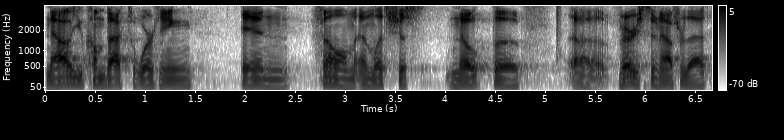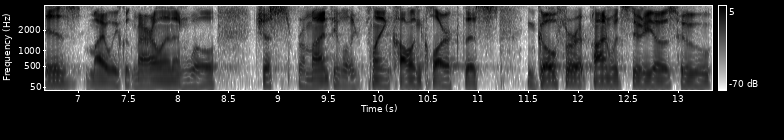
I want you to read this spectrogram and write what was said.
now you come back to working in film and let's just note the uh, very soon after that is My Week with Marilyn, and we'll just remind people you're playing Colin Clark, this gopher at Pinewood Studios who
